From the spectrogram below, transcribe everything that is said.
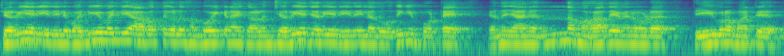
ചെറിയ രീതിയിൽ വലിയ വലിയ ആപത്തുകൾ സംഭവിക്കണേക്കാളും ചെറിയ ചെറിയ രീതിയിൽ അത് ഒതുങ്ങിപ്പോട്ടെ എന്ന് ഞാൻ എന്നും മഹാദേവനോട് തീവ്രമായിട്ട്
